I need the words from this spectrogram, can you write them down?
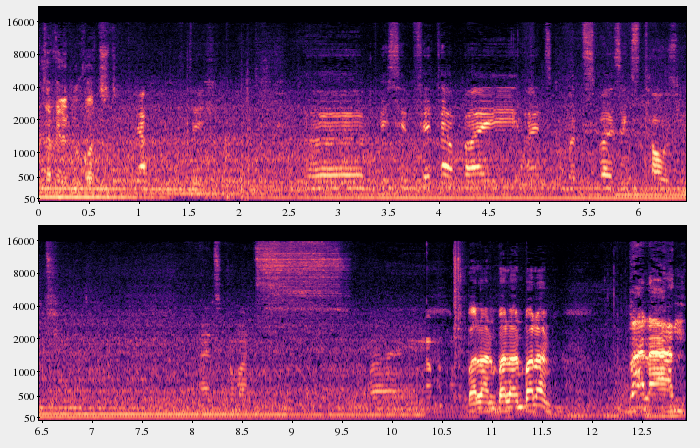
Hat er wieder gerotzt. Ja, sehe ich. Äh, bisschen fetter bei 1,26.000. 1,2. Ballern, ballern, ballern. Ballern!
